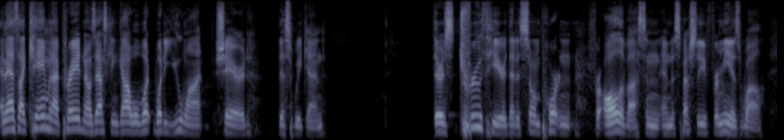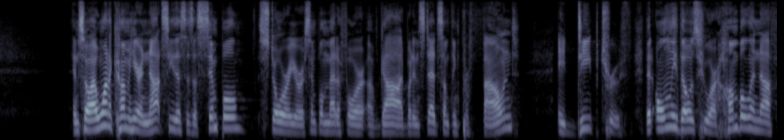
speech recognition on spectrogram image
And as I came and I prayed and I was asking God, well, what, what do you want shared this weekend? There's truth here that is so important for all of us and, and especially for me as well. And so I want to come here and not see this as a simple story or a simple metaphor of God, but instead something profound, a deep truth that only those who are humble enough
